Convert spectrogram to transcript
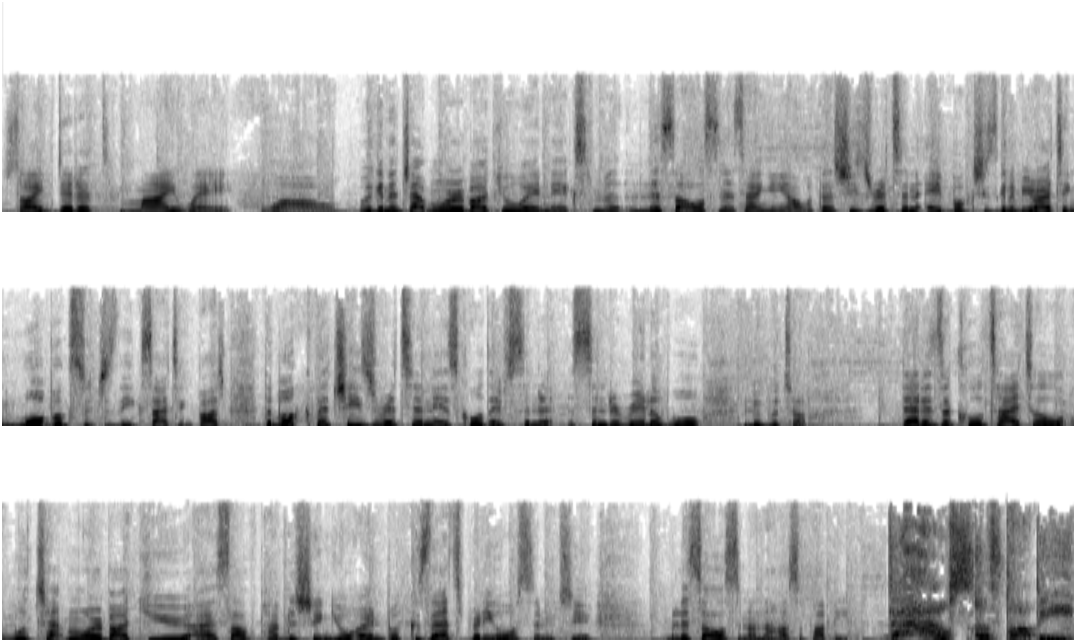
So I did it my way. Wow. We're going to chat more about your way next. Melissa Olsen is hanging out with us. She's written a book. She's going to be writing more books, which is the exciting part. The book that she's written is called If Cinderella Wore Louboutin. That is a cool title. We'll chat more about you uh, self publishing your own book because that's pretty awesome too. Melissa Olsen on the House of Poppy. The House of Poppy.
